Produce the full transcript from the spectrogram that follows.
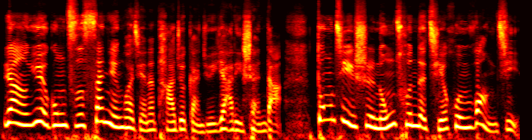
让月工资三千块钱的他，就感觉压力山大。冬季是农村的结婚旺季，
